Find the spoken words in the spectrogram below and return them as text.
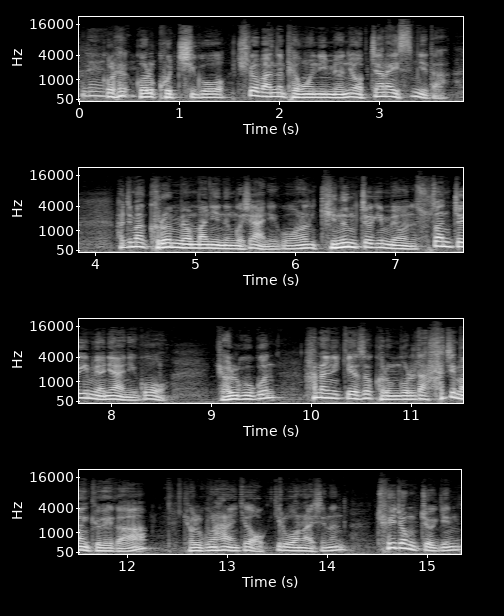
네. 그걸, 해- 그걸 고치고 치료받는 병원인 면이 없지 않아 있습니다. 하지만 그런 면만 있는 것이 아니고 어느 기능적인 면, 수단적인 면이 아니고 결국은 하나님께서 그런 걸 다 하지만 교회가 결국은 하나님께서 얻기를 원하시는 최종적인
